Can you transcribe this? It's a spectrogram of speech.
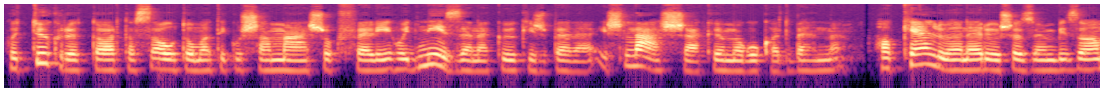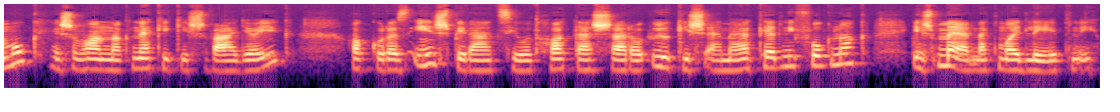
hogy tükröt tartasz automatikusan mások felé, hogy nézzenek ők is bele, és lássák önmagukat benne. Ha kellően erős az önbizalmuk, és vannak nekik is vágyaik, akkor az inspirációt hatására ők is emelkedni fognak, és mernek majd lépni.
